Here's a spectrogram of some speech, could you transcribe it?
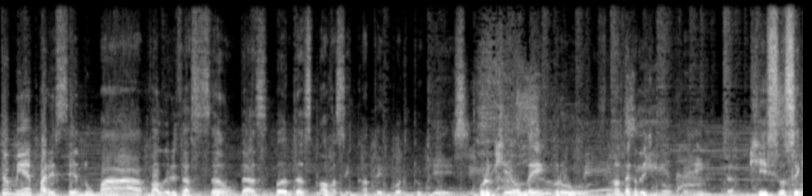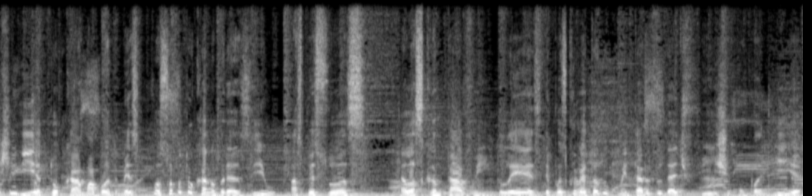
também aparecendo uma valorização das bandas novas que cantam em português. Porque eu lembro, no final da década de 90, que se você queria tocar uma banda, mesmo que fosse só pra tocar no Brasil, as pessoas elas cantavam em inglês. Depois que eu vi até o documentário do Dead Fish e companhia,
